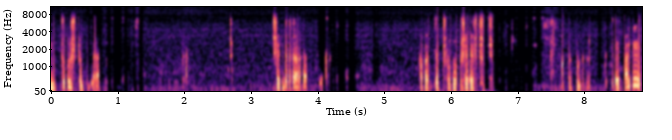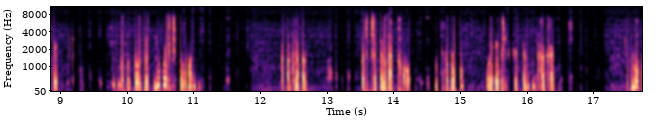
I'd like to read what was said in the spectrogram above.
ইন্ট্রুশনটা সেটা হয়তো সর্বশেষ আগে গত রেডিওর সময় আপনার প্রেসিডেন্ট উনি এসেছিলেন ঢাকায় এবং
